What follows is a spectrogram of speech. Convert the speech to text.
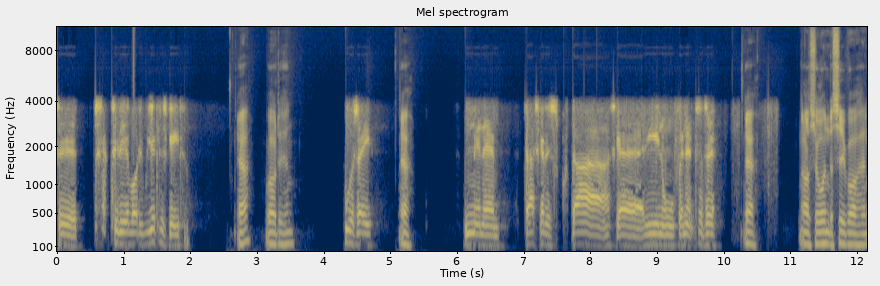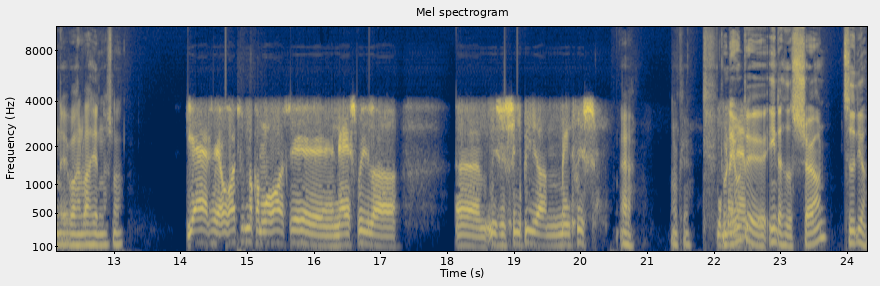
til, til det, hvor det virkelig skete. Ja, hvor er det hen? USA. Ja. Men øh, der skal det, der skal lige nogle finanser til. Og så rundt og se, hvor han, øh, hvor han var henne og sådan noget. Ja, altså, jeg kunne godt tænke mig at komme over og se øh, Nashville og øh, Mississippi og Memphis. Ja, okay. Du Men, nævnte øh, øh, en, der hedder Søren tidligere,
